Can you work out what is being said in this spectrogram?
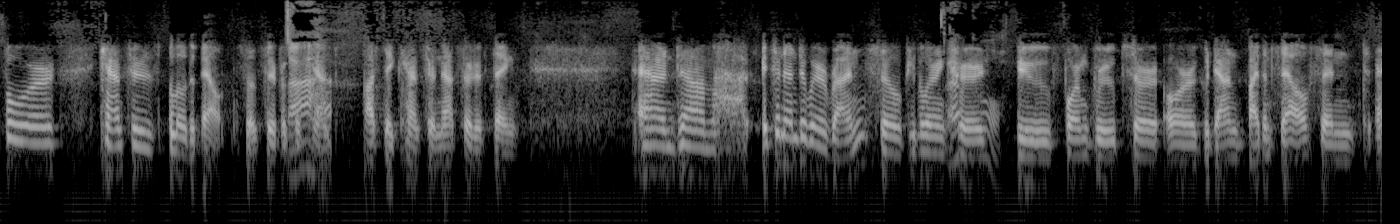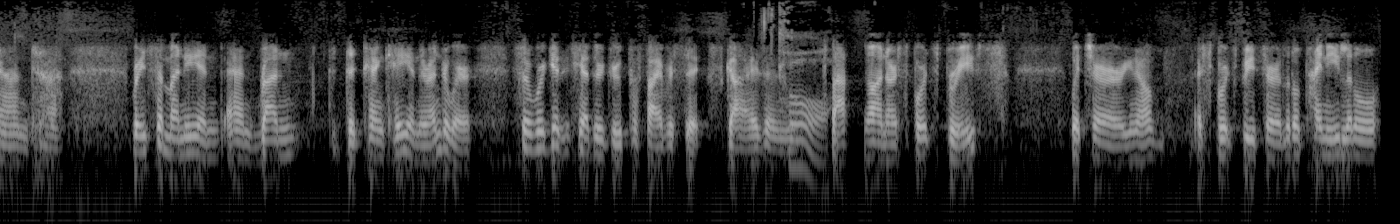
for cancers below the belt, so cervical Ah. cancer, prostate cancer, and that sort of thing. And um, it's an underwear run, so people are encouraged cool. to form groups or, or go down by themselves and and uh, raise some money and, and run the 10K in their underwear. So we're getting together a group of five or six guys and Cool. slapping on our sports briefs, which are, you know, our sports briefs are little tiny little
